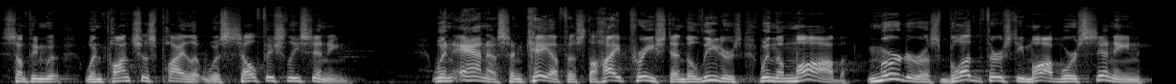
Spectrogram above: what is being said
Something when Pontius Pilate was selfishly sinning, when Annas and Caiaphas, the high priest, and the leaders, when the mob, murderous, bloodthirsty mob, were sinning,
